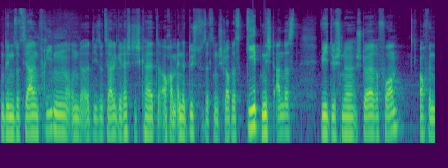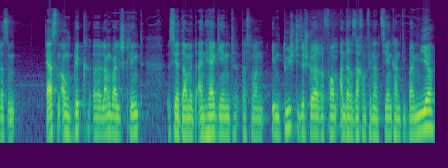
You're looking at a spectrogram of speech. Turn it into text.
um den sozialen Frieden und äh, die soziale Gerechtigkeit auch am Ende durchzusetzen. Ich glaube, das geht nicht anders wie durch eine Steuerreform, auch wenn das im ersten Augenblick äh, langweilig klingt, ist ja damit einhergehend, dass man eben durch diese Steuerreform andere Sachen finanzieren kann, die bei mir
